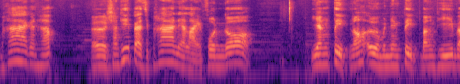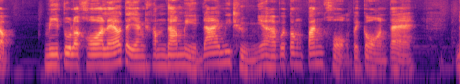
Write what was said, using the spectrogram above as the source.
85 กันครับเออชั้นที่ 85 เนี่ยหลายคนก็ยังติดเนาะเออมันยังติดบางทีแบบ มีตัวละครแล้วแต่ยังทำดาเมจได้ไม่ถึงเนี่ยครับก็ต้องปั้นของไปก่อนแต่ใ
